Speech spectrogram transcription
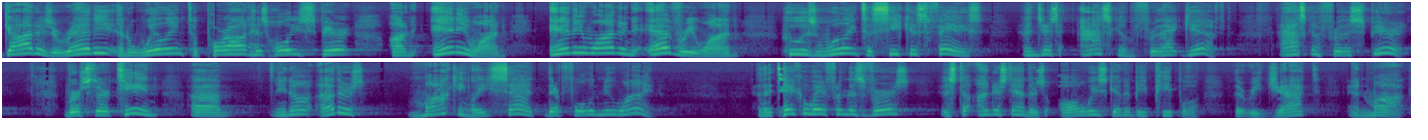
God is ready and willing to pour out his Holy Spirit on anyone, anyone and everyone who is willing to seek his face and just ask him for that gift. Ask him for the Spirit. Verse 13, um, you know, others mockingly said they're full of new wine. And the takeaway from this verse is to understand there's always going to be people that reject and mock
